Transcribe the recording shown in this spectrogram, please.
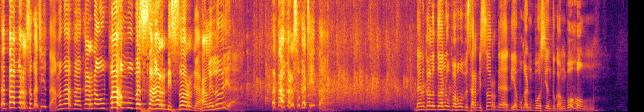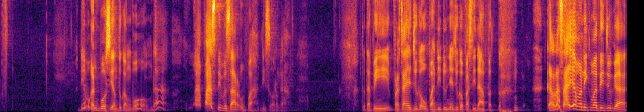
Tetap bersuka cita. Mengapa? Karena upahmu besar di sorga. Haleluya. Tetap bersuka cita. Dan kalau Tuhan upahmu besar di sorga, dia bukan bos yang tukang bohong. Dia bukan bos yang tukang bohong. Dah, pasti besar upah di sorga. Tetapi percaya juga upah di dunia juga pasti dapat. Karena saya menikmati juga.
